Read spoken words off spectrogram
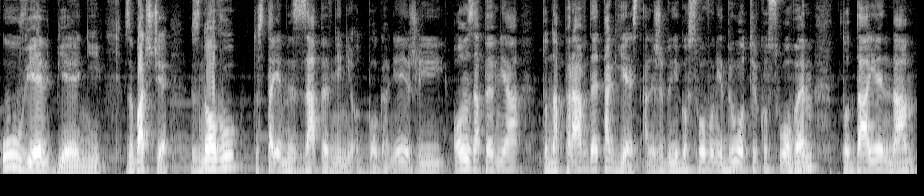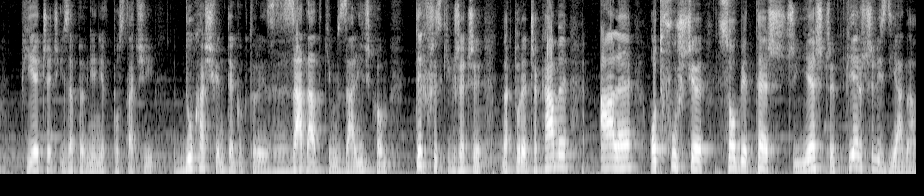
uwielbieni. Zobaczcie, znowu dostajemy zapewnienie od Boga, nie? Jeżeli On zapewnia, to naprawdę tak jest, ale żeby Jego słowo nie było tylko słowem, to daje nam pieczęć i zapewnienie w postaci Ducha Świętego, który jest zadatkiem, zaliczką tych wszystkich rzeczy, na które czekamy, ale otwórzcie sobie też jeszcze pierwszy list Jana.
